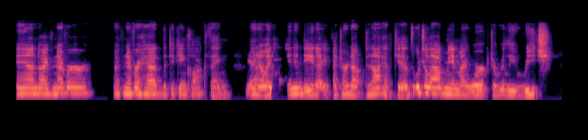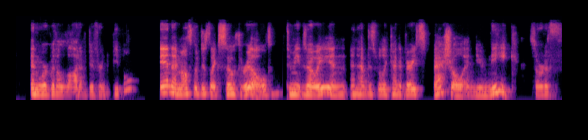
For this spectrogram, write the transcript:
and I've never I've never had the ticking clock thing. Yeah. You know, and, and indeed I, I turned out to not have kids, which allowed me in my work to really reach and work with a lot of different people. And I'm also just like so thrilled to meet Zoe and, and have this really kind of very special and unique sort of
